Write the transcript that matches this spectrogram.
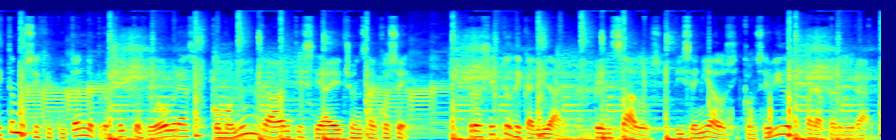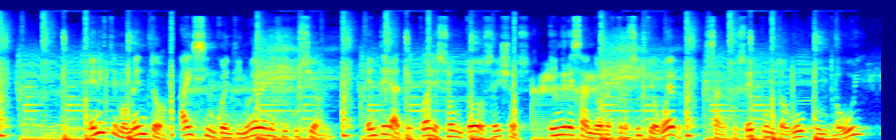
estamos ejecutando proyectos de obras como nunca antes se ha hecho en San José. Proyectos de calidad, pensados, diseñados y concebidos para perdurar. En este momento hay 59 en ejecución. Entérate cuáles son todos ellos ingresando a nuestro sitio web sanjose.gov.uy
